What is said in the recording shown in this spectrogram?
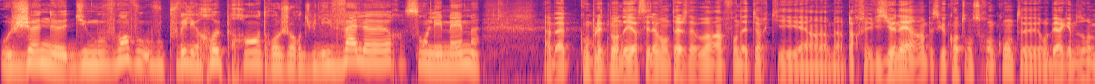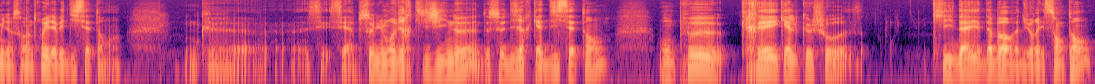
aux jeunes du mouvement, vous, pouvez les reprendre aujourd'hui? Les valeurs sont les mêmes? Ah bah complètement. D'ailleurs, c'est l'avantage d'avoir un fondateur qui est un, parfait visionnaire, hein, parce que quand on se rend compte, euh, Robert Gamzon en 1923, il avait 17 ans. Hein. Donc euh, c'est absolument vertigineux de se dire qu'à 17 ans, on peut créer quelque chose qui d'abord va durer 100 ans,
